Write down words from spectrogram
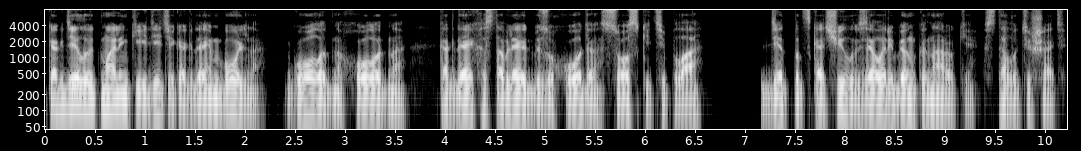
как делают маленькие дети, когда им больно, голодно, холодно, когда их оставляют без ухода, соски, тепла. Дед подскочил, взял ребенка на руки, стал утешать,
